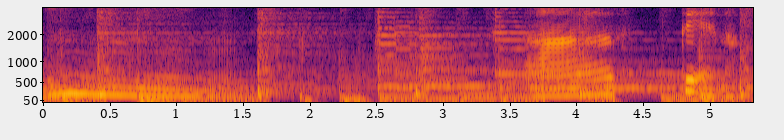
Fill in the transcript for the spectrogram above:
Hmm. Pasti enak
